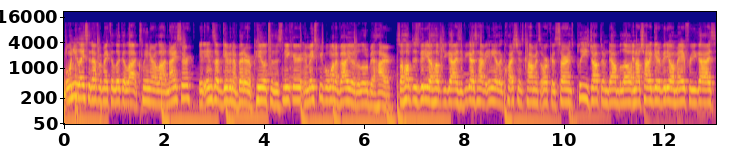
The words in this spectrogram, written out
But when you lace it up and make it look a lot cleaner, a lot nicer, it ends up giving a better appeal to the sneaker and makes people want to value it a little bit higher. So I hope this video helped you guys. If you guys have any other questions, comments, or concerns, please drop them down below and I'll try to get a video made for you guys.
